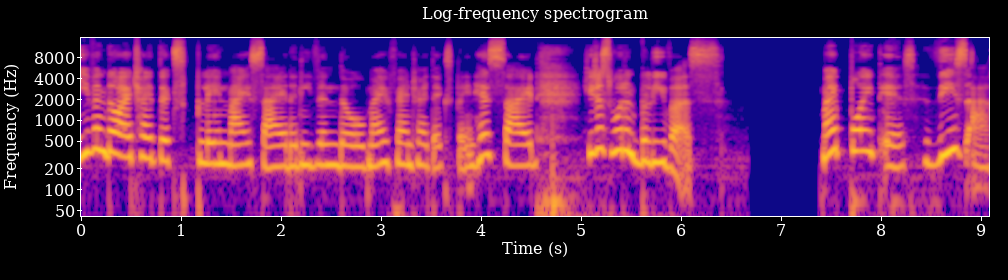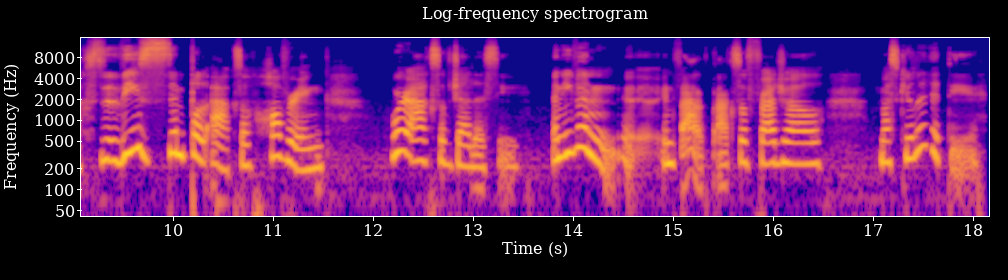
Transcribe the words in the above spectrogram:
even though I tried to explain my side and even though my friend tried to explain his side, he just wouldn't believe us. My point is, these acts, these simple acts of hovering, were acts of jealousy. And even, uh, in fact, acts of fragile masculinity.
